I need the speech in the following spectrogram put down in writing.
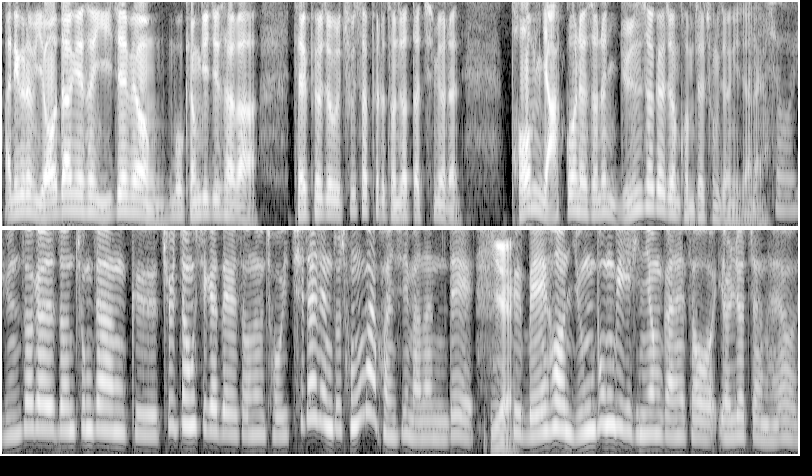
아니 그럼 여당에서 이재명 뭐 경기지사가 대표적으로 출사표를 던졌다 치면은 범야권에서는 윤석열 전 검찰총장이잖아요. 그렇죠. 윤석열 전 총장 그 출정식에 대해서는 저희 취재진도 정말 관심이 많았는데 예. 그 매헌 윤봉비 기념관에서 열렸잖아요.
